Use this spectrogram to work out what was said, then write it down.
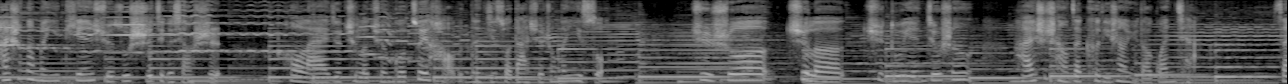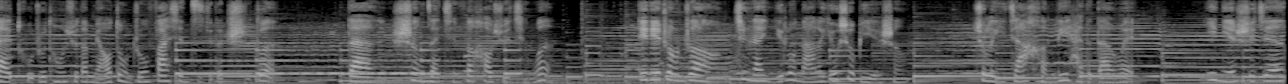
还是那么一天学足十几个小时。后来就去了全国最好的那几所大学中的一所。据说去了去读研究生，还是常在课题上遇到关卡，在土著同学的秒懂中发现自己的迟钝，但胜在勤奋好学。请问，跌跌撞撞竟然一路拿了优秀毕业生。去了一家很厉害的单位，一年时间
